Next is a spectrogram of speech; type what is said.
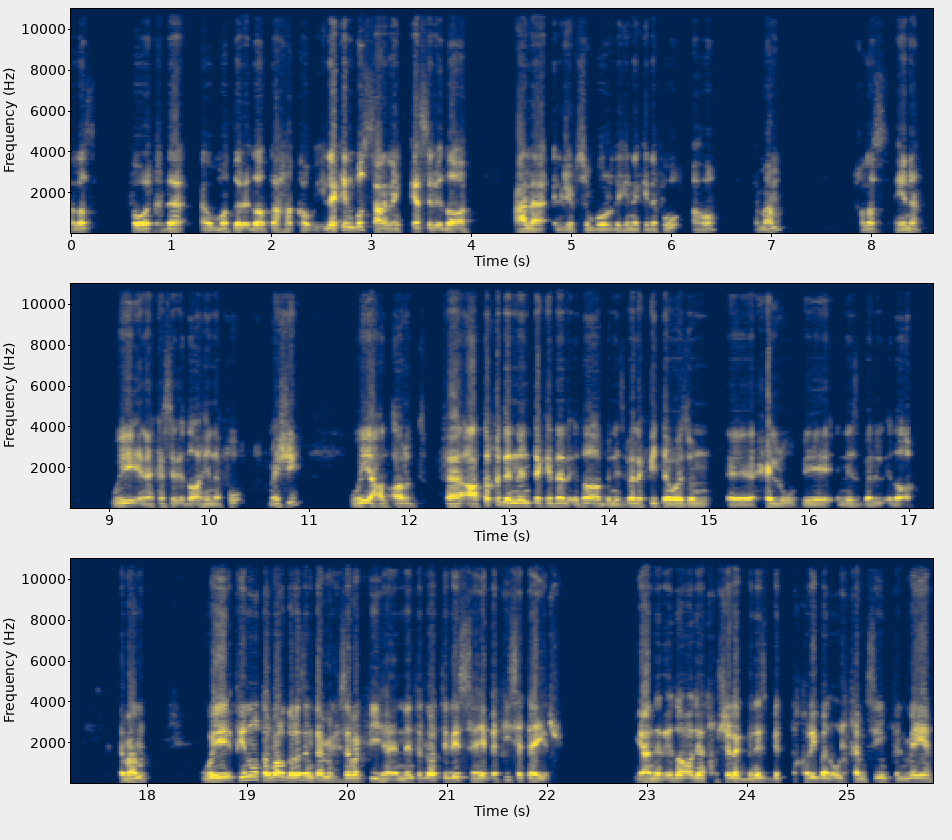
خلاص؟ فواخدة أو مصدر الاضاءه بتاعها قوي. لكن بص على انعكاس الإضاءة على الجبسون بورد هنا كده فوق أهو تمام؟ خلاص هنا. وانعكاس الإضاءة هنا فوق ماشي؟ وعلى الأرض. فأعتقد إن أنت كده الإضاءة بالنسبة لك في توازن آه، حلو بالنسبة للإضاءة. تمام؟ وفي نقطة برضو لازم تعمل حسابك فيها إن أنت دلوقتي لسه هيبقى في ستاير. يعني الإضاءة دي هتخش لك بنسبة تقريبا قول 50%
